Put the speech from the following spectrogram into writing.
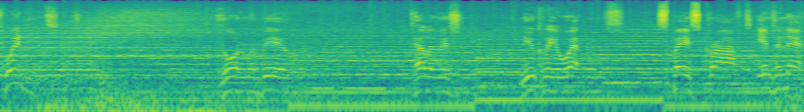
20th century, the automobile, television, nuclear weapons, spacecraft, internet.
